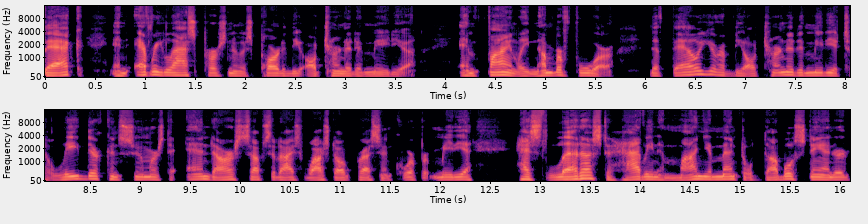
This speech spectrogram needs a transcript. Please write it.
Beck, and every last person who is part of the alternative media. And finally, number four, the failure of the alternative media to lead their consumers to end our subsidized watchdog press and corporate media has led us to having a monumental double standard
